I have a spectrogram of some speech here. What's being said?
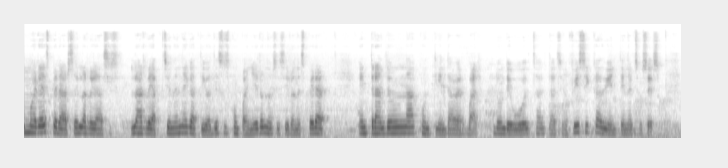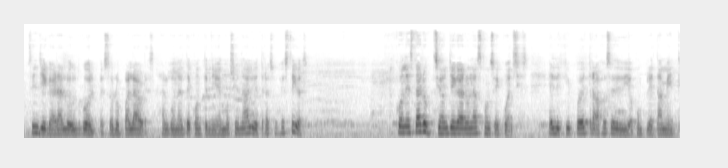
Como era de esperarse, las reacciones negativas de sus compañeros nos hicieron esperar, entrando en una contienda verbal, donde hubo exaltación física evidente en el suceso, sin llegar a los golpes, solo palabras, algunas de contenido emocional y otras sugestivas. Con esta erupción llegaron las consecuencias. El equipo de trabajo se dividió completamente.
